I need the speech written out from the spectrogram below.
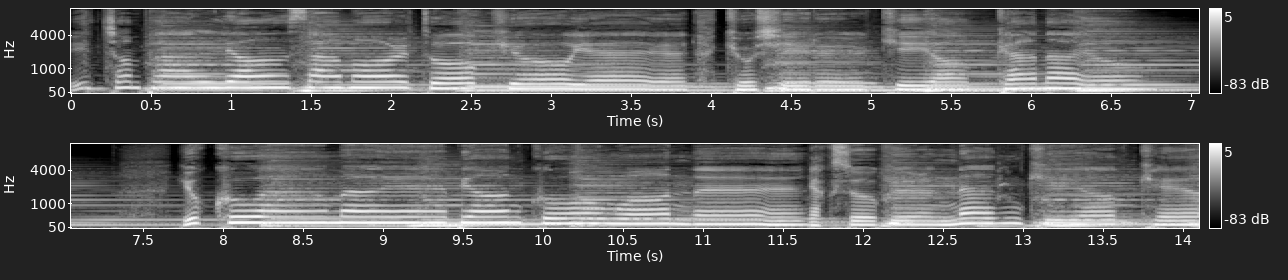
2008년 3월 도쿄의 교실을 기억하나요? 요코하마의 변공원에 약속을 난 기억해요.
